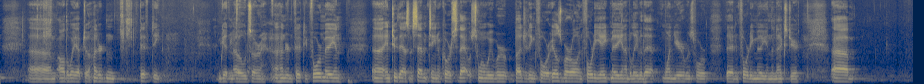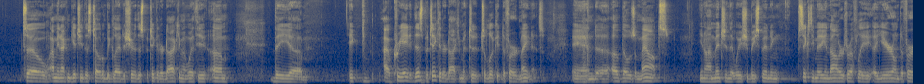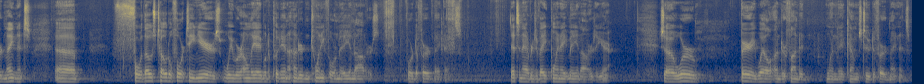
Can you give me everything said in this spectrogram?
um, all the way up to 150, I'm getting old, sorry, 154 million uh, in 2017. Of course, that was when we were budgeting for Hillsboro, and 48 million, I believe, of that one year was for that, and 40 million the next year. Um, So, I mean, I can get you this total, be glad to share this particular document with you. Um, The, um, it, I've created this particular document to, to look at deferred maintenance. And uh, of those amounts, you know, I mentioned that we should be spending $60 million roughly a year on deferred maintenance. Uh, For those total 14 years, we were only able to put in $124 million for deferred maintenance. That's an average of $8.8 million a year. So we're very well underfunded when it comes to deferred maintenance.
